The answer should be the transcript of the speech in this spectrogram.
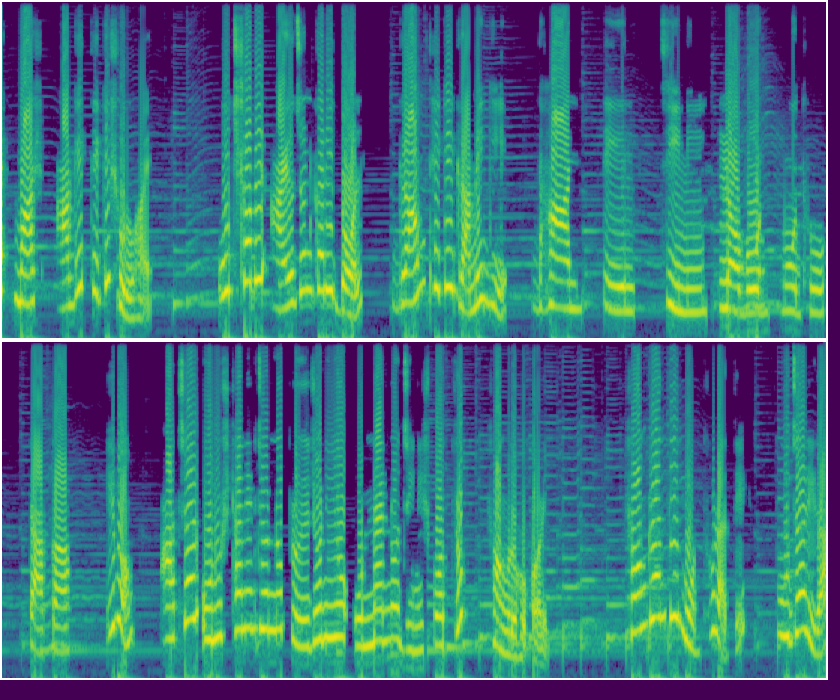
এক মাস আগের থেকে শুরু হয়। উৎসবের আয়োজনকারী দল গ্রাম থেকে গ্রামে গিয়ে ধান, তেল, চিনি, লবণ, মধু, টাকা এবং আচার অনুষ্ঠানের জন্য প্রয়োজনীয় অন্যান্য জিনিসপত্র সংগ্রহ করে। সংক্রান্তির মধ্যরাতে পূজারীরা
